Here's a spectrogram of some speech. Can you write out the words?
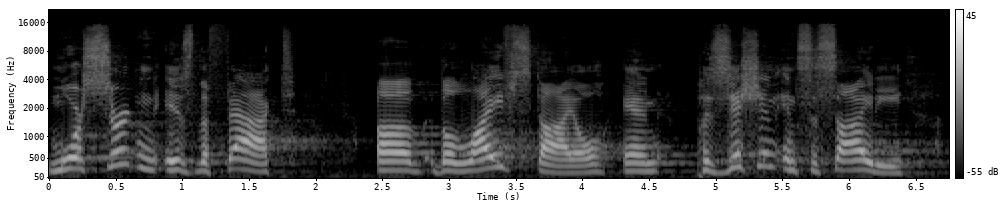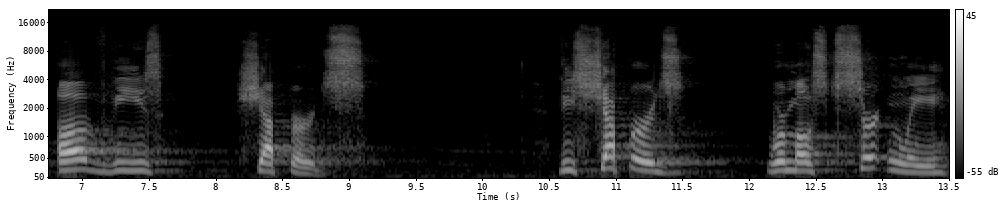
More certain is the fact of the lifestyle and position in society of these shepherds. These shepherds were most certainly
